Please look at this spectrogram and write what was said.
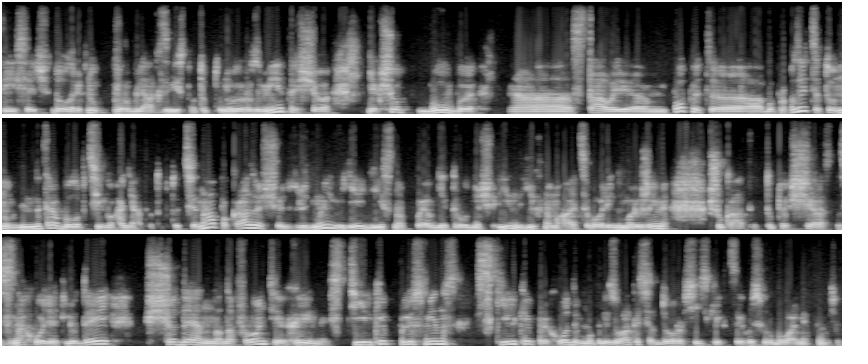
тисяч доларів. Ну в рублях, звісно. Тобто, ну ви розумієте, що якщо б був би е, сталий е, попит е, або пропозиція, то ну не треба було б ціну ганяти. Тобто ціна показує, що з людьми є дійсно певні труднощі, і їх намагаються в аварійному режимі шукати. Тобто, ще раз знаходять людей щоденно на фронті гине стільки, плюс-мінус, скільки приходить мобілізуватися до російських цих ось пунктів.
